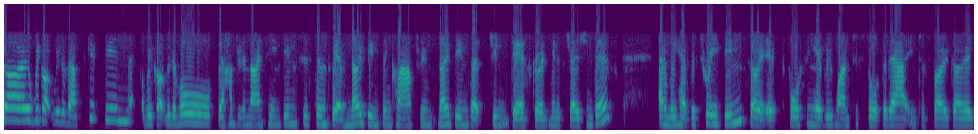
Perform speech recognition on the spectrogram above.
So we got rid of our skip bin. We got rid of all the 119 bin systems. We have no bins in classrooms, no bins at student desk or administration desk. And we have the three bins, so it's forcing everyone to sort that out into FOGO,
